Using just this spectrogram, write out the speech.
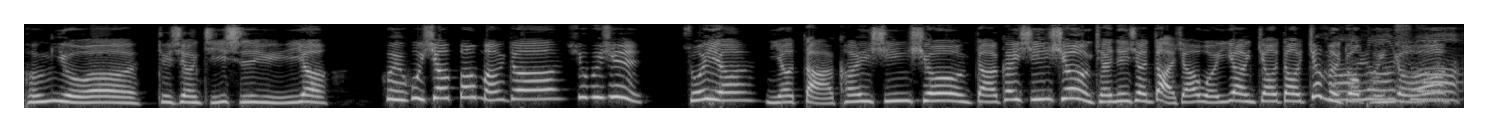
朋友啊，就像及时雨一样，会互相帮忙的，是不是？所以啊，你要打开心胸，打开心胸，才能像大侠我一样交到这么多朋友啊！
